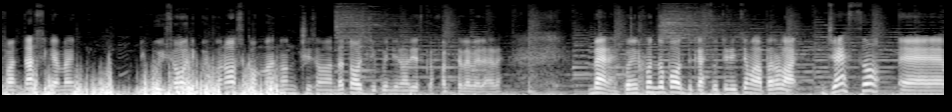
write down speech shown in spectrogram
fantastiche ma di cui so, di cui conosco, ma non ci sono andato oggi, quindi non riesco a fartele vedere. Bene, con il Condo Podcast utilizziamo la parola gesto. Eh,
